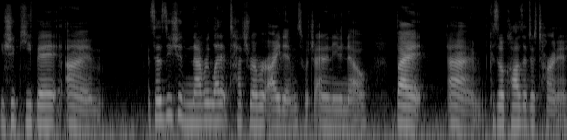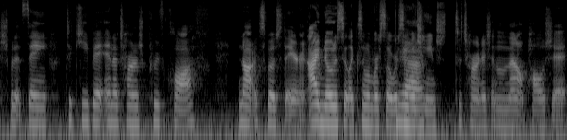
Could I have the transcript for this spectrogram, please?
you should keep it. Um, it says you should never let it touch rubber items, which I didn't even know, but because um, it'll cause it to tarnish. But it's saying to keep it in a tarnish-proof cloth, not exposed to the air. And I've noticed it, like some of our silver yeah. will change to tarnish, and then I'll polish it.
